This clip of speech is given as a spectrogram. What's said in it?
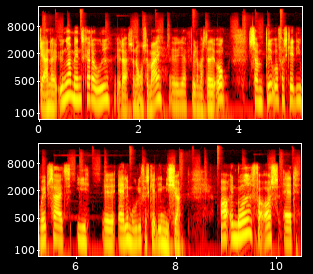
gerne yngre mennesker derude, eller sådan nogen som mig, øh, jeg føler mig stadig ung, som driver forskellige websites i øh, alle mulige forskellige nischer. Og en måde for os at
